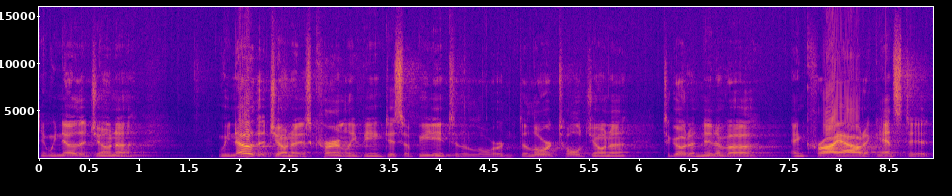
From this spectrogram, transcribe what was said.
And we know that Jonah we know that Jonah is currently being disobedient to the Lord. The Lord told Jonah to go to Nineveh and cry out against it,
